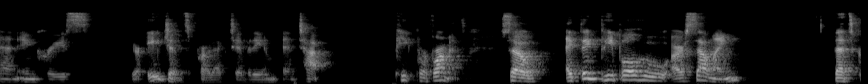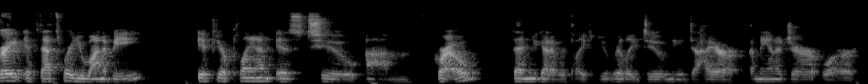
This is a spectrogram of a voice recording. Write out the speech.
and increase your agent's productivity and, and top peak performance. So I think people who are selling that's great if that's where you want to be. If your plan is to um, grow, then you got to replace. You really do need to hire a manager or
